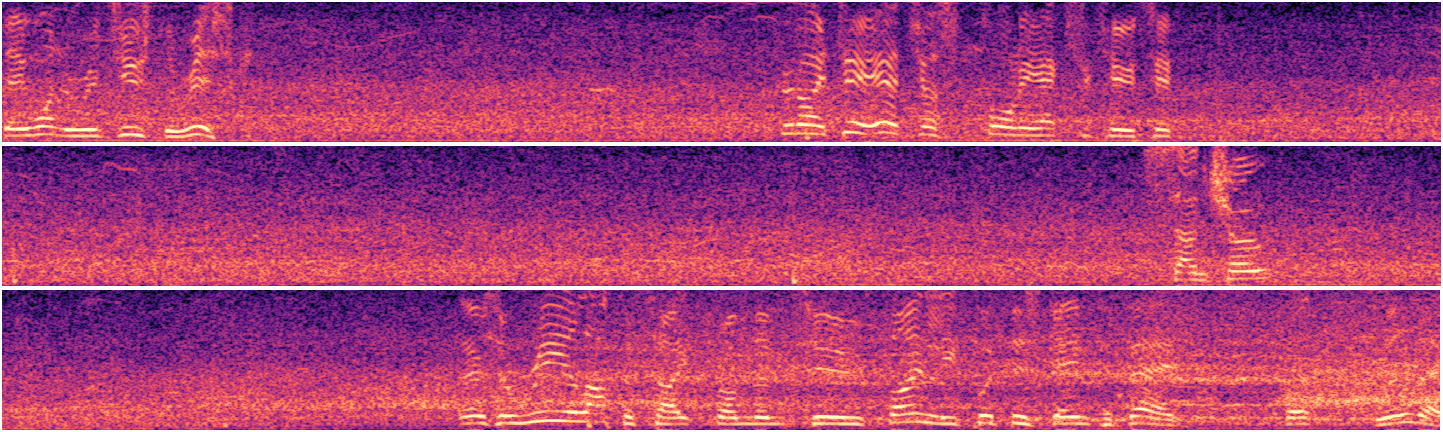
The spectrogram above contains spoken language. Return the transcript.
They want to reduce the risk. Good idea, just poorly executed. Sancho. There's a real appetite from them to finally put this game to bed, but will they?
